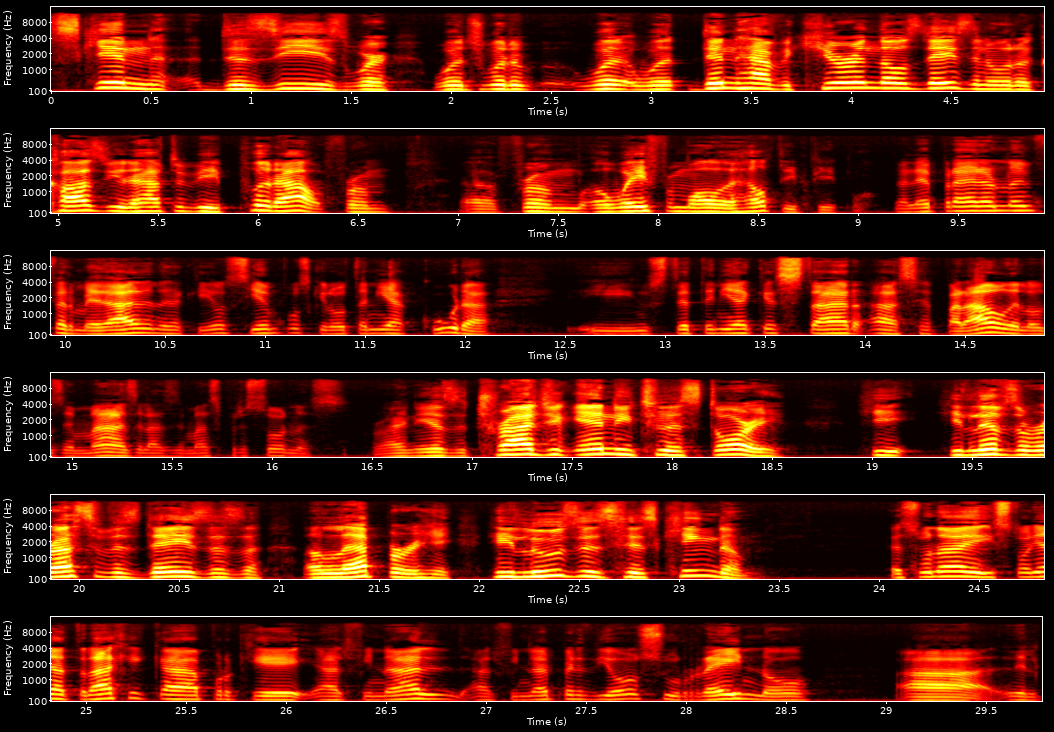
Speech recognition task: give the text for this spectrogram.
skin disease where which would, would, would didn't have a cure in those days and it would have caused you to have to be put out from uh, from away from all the healthy people. La lepra era una enfermedad en aquellos tiempos que no tenía cura y usted tenía que estar ah, separado de los demás, de las demás personas. right and he has a tragic ending to his story. He he lives the rest of his days as a, a leper. He, he loses his kingdom. Es una historia trágica porque al final, al final perdió su reino ah, del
